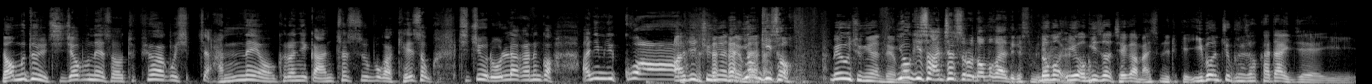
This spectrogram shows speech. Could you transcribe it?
너무들 지저분해서 투표하고 싶지 않네요. 그러니까 안철수 후보가 계속 지지율 올라가는 거 아닙니까? 아주 중요한데 여기서 매우 중요한데 여기서 안철수로 넘어가야 되겠습니다. 넘어 여기서 제가 말씀드릴게요. 이번 주 분석하다 이제 이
